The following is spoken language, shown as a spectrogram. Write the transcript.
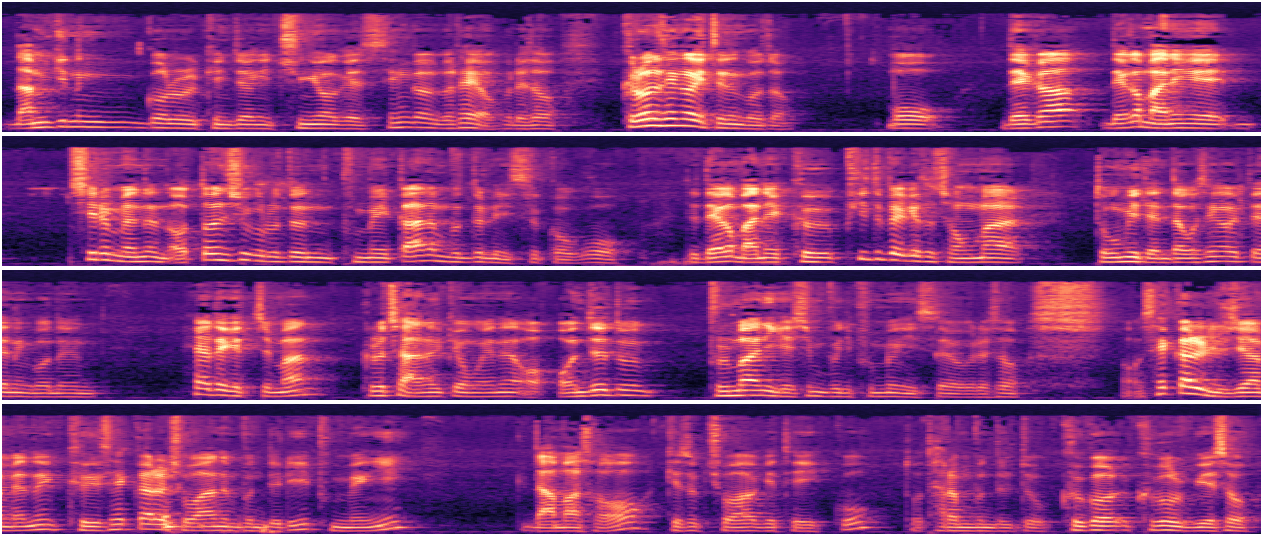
남기는 거를 굉장히 중요하게 생각을 해요. 그래서 그런 생각이 드는 거죠. 뭐, 내가, 내가 만약에 싫으면은 어떤 식으로든 분명히 까는 분들은 있을 거고, 내가 만약에 그 피드백에서 정말 도움이 된다고 생각되는 거는 해야 되겠지만, 그렇지 않을 경우에는 어- 언제도 불만이 계신 분이 분명히 있어요. 그래서 어, 색깔을 유지하면은 그 색깔을 좋아하는 분들이 분명히 남아서 계속 좋아하게 돼 있고 또 다른 분들도 그걸 그걸 위해서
